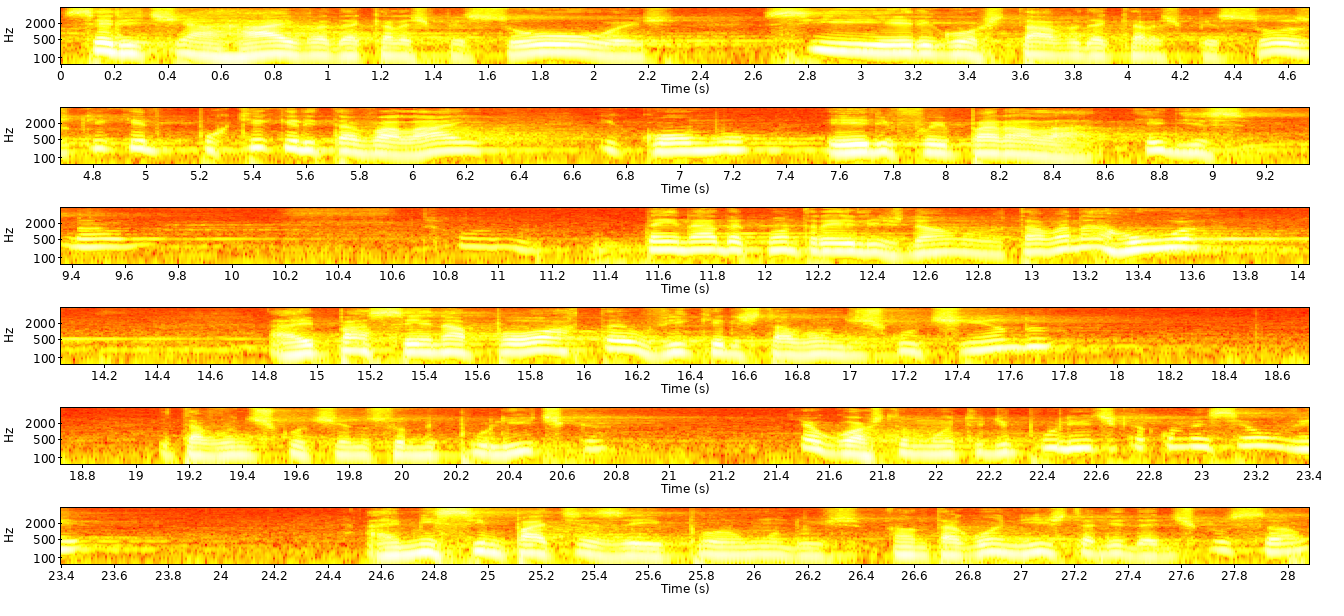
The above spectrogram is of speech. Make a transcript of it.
Se ele tinha raiva daquelas pessoas, se ele gostava daquelas pessoas, o que, que ele, por que, que ele estava lá e, e como ele foi para lá. Ele disse: Não, não tem nada contra eles, não. Eu estava na rua, aí passei na porta, eu vi que eles estavam discutindo, e estavam discutindo sobre política. Eu gosto muito de política, comecei a ouvir. Aí me simpatizei por um dos antagonistas ali da discussão.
